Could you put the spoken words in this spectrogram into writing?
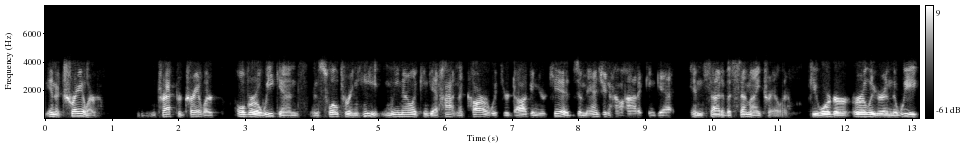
in a trailer, tractor trailer, over a weekend in sweltering heat. And we know it can get hot in a car with your dog and your kids. Imagine how hot it can get inside of a semi trailer. If you order earlier in the week,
